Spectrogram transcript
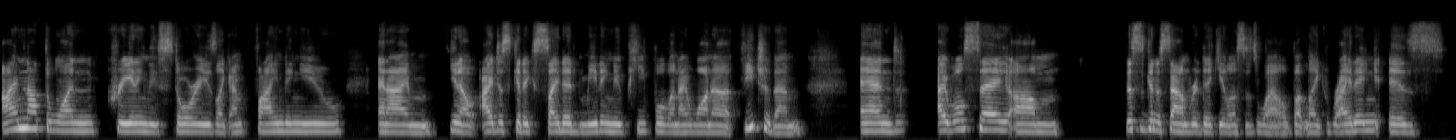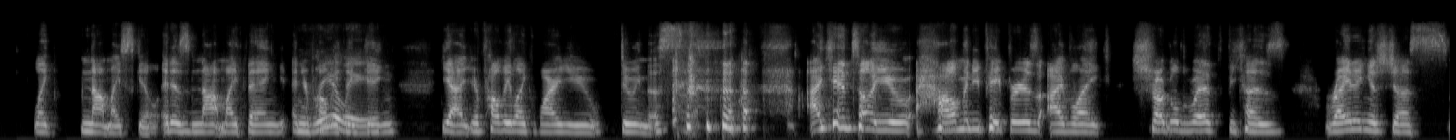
I'm not the one creating these stories. Like, I'm finding you and I'm, you know, I just get excited meeting new people and I want to feature them. And I will say, um, this is going to sound ridiculous as well, but like writing is like not my skill. It is not my thing. And you're probably really? thinking, yeah, you're probably like, why are you doing this? I can't tell you how many papers I've like struggled with because writing is just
